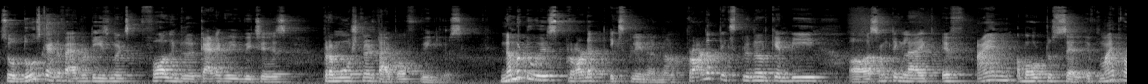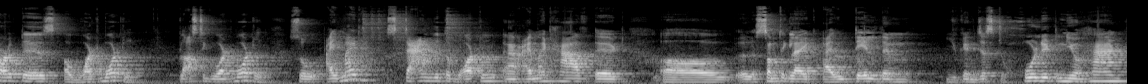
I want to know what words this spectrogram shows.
So, those kind of advertisements fall into the category which is promotional type of videos. Number two is product explainer. Now, product explainer can be uh, something like if I am about to sell, if my product is a water bottle, plastic water bottle, so I might stand with the bottle and I might have it uh, something like I will tell them you can just hold it in your hand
